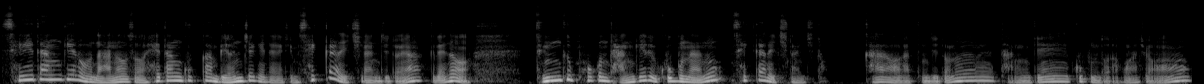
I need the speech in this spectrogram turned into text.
세 단계로 나눠서 해당 국가 면적에다가 지금 색깔을 칠한 지도야. 그래서 등급 혹은 단계를 구분한 후 색깔을 칠한 지도. 가와 같은 지도는 단계 구분도라고 하죠.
